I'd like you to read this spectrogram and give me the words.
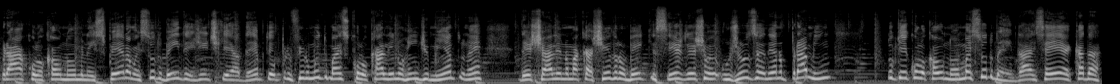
para colocar o nome na espera, mas tudo bem, tem gente que é adepto. Eu prefiro muito mais colocar ali no rendimento, né? Deixar ali numa caixinha, tudo bem que seja, deixa o juros vendendo para mim do que colocar o nome, mas tudo bem, tá? Isso aí é cada,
